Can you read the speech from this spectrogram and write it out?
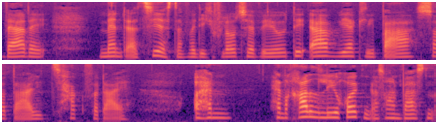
hverdag mandag og tirsdag, hvor de kan få lov til at væve. Det er virkelig bare så dejligt. Tak for dig. Og han, han rettede lige ryggen, og så var han bare sådan,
